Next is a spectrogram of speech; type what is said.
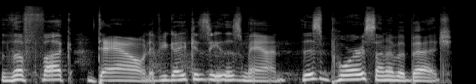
the fuck down. If you guys can see this man, this poor son of a bitch.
